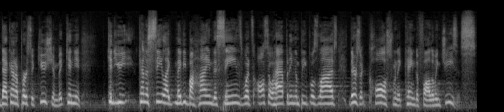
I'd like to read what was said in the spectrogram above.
that kind of persecution. But can you can you kind of see, like, maybe behind the scenes, what's also happening in people's lives? There's a cost when it came to following Jesus.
